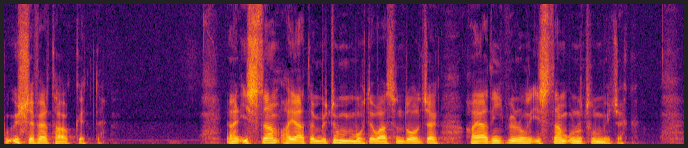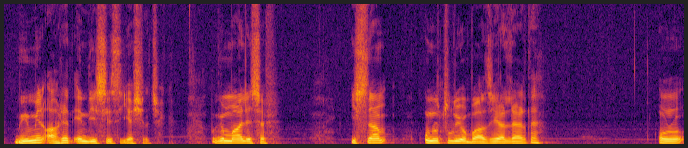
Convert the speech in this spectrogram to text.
Bu üç sefer tahakkuk etti. Yani İslam hayatın bütün muhtevasında olacak. Hayatın hiçbir noktada İslam unutulmayacak. Mümin ahiret endişesi yaşayacak. Bugün maalesef İslam unutuluyor bazı yerlerde. Onu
